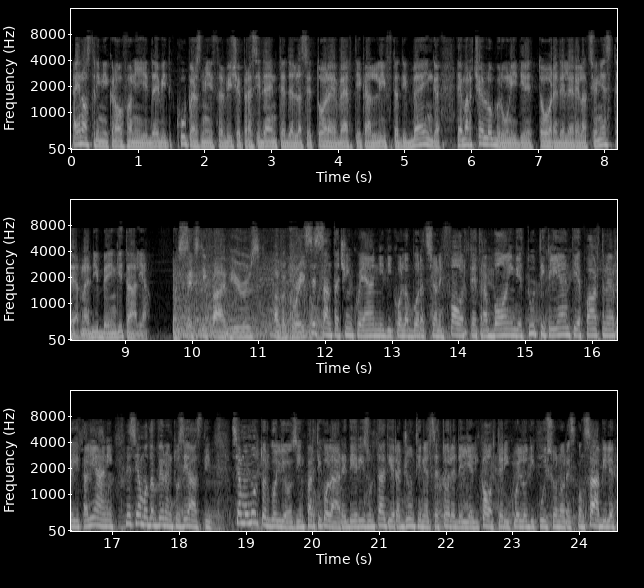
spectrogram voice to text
Ai nostri microfoni David Coopersmith, vicepresidente del settore Vertical Lift di Boeing e Marcello Bruni, direttore delle relazioni esterne di Boeing Italia. 65 anni di collaborazione forte tra Boeing e tutti i clienti e partner italiani. Ne siamo davvero entusiasti. Siamo molto orgogliosi, in particolare, dei risultati raggiunti nel settore degli elicotteri, quello di cui sono responsabile.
